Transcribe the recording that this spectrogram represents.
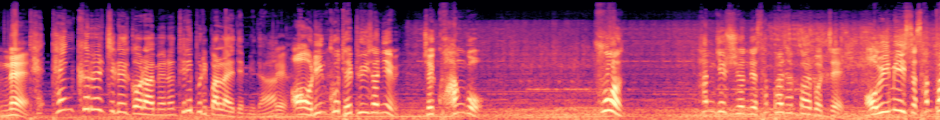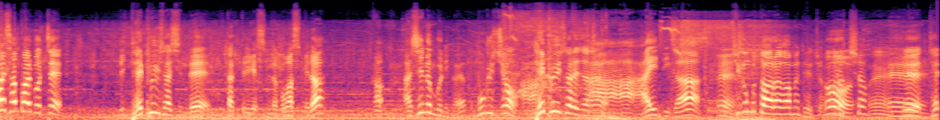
네. 태- 탱크를 찍을 거라면은 트리플이 빨라야 됩니다. 네. 어 링코 대표이사님 저희 광고 후원 한 개 주셨는데 3838번째. 어 의미 있어 3838번째. 대표이사신데 부탁드리겠습니다. 고맙습니다. 아, 아시는 분인가요? 모르죠? 아. 대표이사래잖아요. 아 아이디가 네. 지금부터 알아가면 되죠. 어, 그렇죠. 네. 예. 예, 대-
